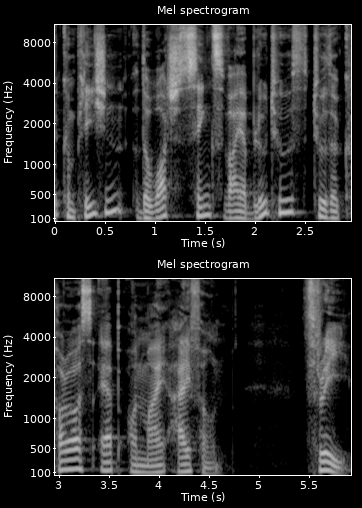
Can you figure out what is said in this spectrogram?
completion, the watch syncs via Bluetooth to the Coros app on my iPhone. 3.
